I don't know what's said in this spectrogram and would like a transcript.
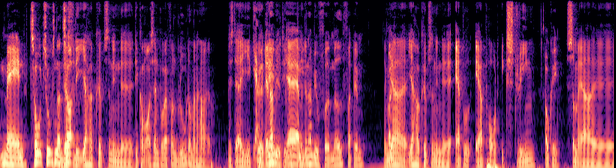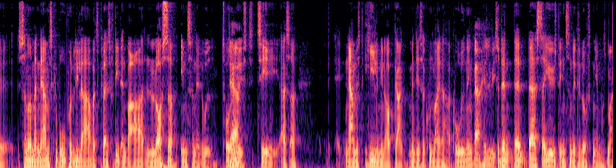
man? Men det er 2012? også fordi, jeg har købt sådan en... Øh, det kommer også an på, hvad for en router man har jo. Hvis det er, I ikke Ja, men den har vi, ja, ja, men den har vi jo fået med fra dem. Jamen, jeg, jeg har købt sådan en uh, Apple AirPort Extreme, Okay. som er øh, sådan noget, man nærmest kan bruge på en lille arbejdsplads, fordi den bare losser internet ud trådløst ja. til altså nærmest hele min opgang, men det er så kun mig, der har koden, ikke? Ja, heldigvis. Så den, den, der er seriøst internet i luften hjemme hos mig.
